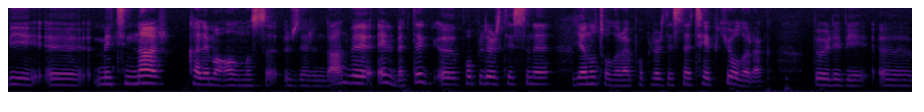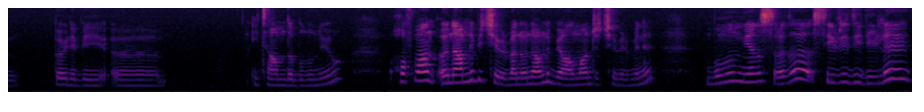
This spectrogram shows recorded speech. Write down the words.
bir e, metinler kaleme alması üzerinden ve elbette e, popülaritesine yanıt olarak, popülaritesine tepki olarak böyle bir böyle bir ithamda bulunuyor. Hoffman önemli bir çevirmen, önemli bir Almanca çevirmeni. Bunun yanı sıra da sivri diliyle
